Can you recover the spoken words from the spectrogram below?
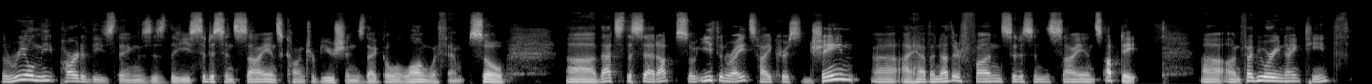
the real neat part of these things is the citizen science contributions that go along with them. So. Uh, that's the setup. So Ethan writes, "Hi, Chris and Shane. Uh, I have another fun citizen science update. Uh, on February 19th,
